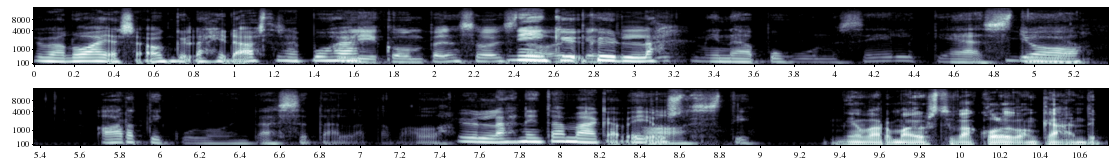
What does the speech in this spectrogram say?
hyvä luoja, se on kyllä hidasta se puhe. ylikompensoi sitä Niin, ky- oikein. kyllä. Minä puhun selkeästi Joo. ja artikuloin tässä tällä tavalla. Kyllä, niin tämä kävi just. Asti. niin varmaan just hyvä kolikon käänti,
